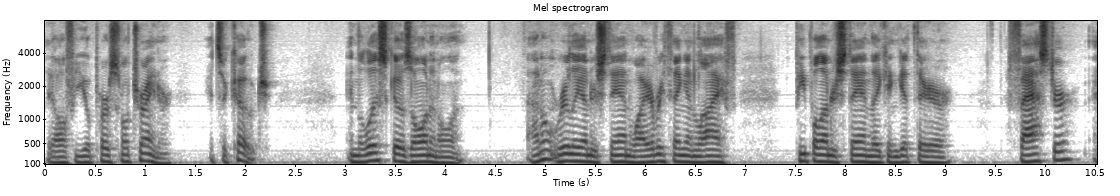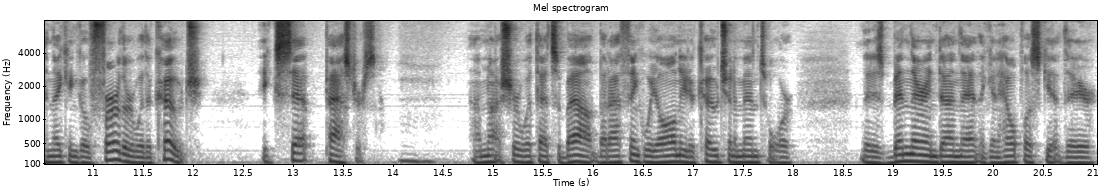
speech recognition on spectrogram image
they offer you a personal trainer, it's a coach. And the list goes on and on. I don't really understand why everything in life, people understand they can get there faster and they can go further with a coach, except pastors. Mm-hmm. I'm not sure what that's about, but I think we all need a coach and a mentor that has been there and done that that can help us get there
